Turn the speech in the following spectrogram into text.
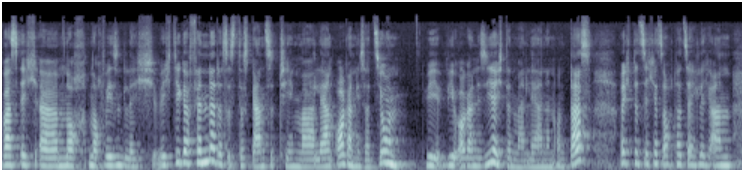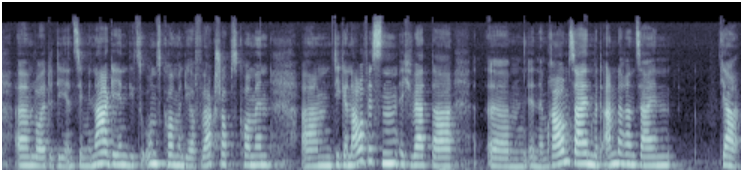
Was ich äh, noch, noch wesentlich wichtiger finde, das ist das ganze Thema Lernorganisation. Wie, wie organisiere ich denn mein Lernen? Und das richtet sich jetzt auch tatsächlich an äh, Leute, die ins Seminar gehen, die zu uns kommen, die auf Workshops kommen, ähm, die genau wissen, ich werde da ähm, in einem Raum sein, mit anderen sein. Ja,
